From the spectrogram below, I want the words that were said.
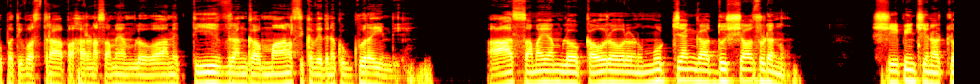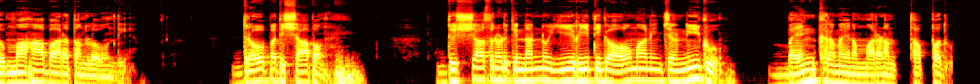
ద్రౌపది వస్త్రాపహరణ సమయంలో ఆమె తీవ్రంగా మానసిక వేదనకు గురైంది. ఆ సమయంలో కౌరవులను ముఖ్యంగా దుశ్శాసుడను శపించినట్లు మహాభారతంలో ఉంది. ద్రౌపది శాపం. దుశ్శాసనుడికి నన్ను ఈ రీతిగా అవమానించిన నీకు భయంకరమైన మరణం తప్పదు.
